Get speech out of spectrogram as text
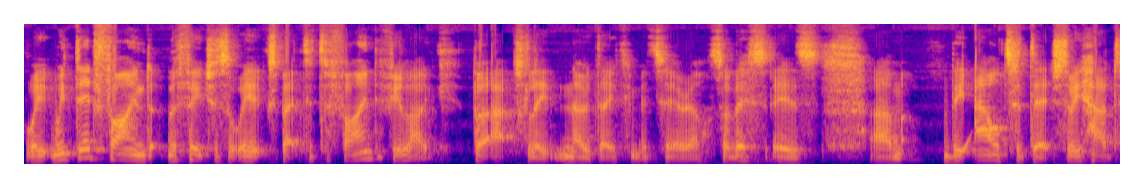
we, we did find the features that we expected to find, if you like, but actually no dating material. So this is um, the outer ditch. So we had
